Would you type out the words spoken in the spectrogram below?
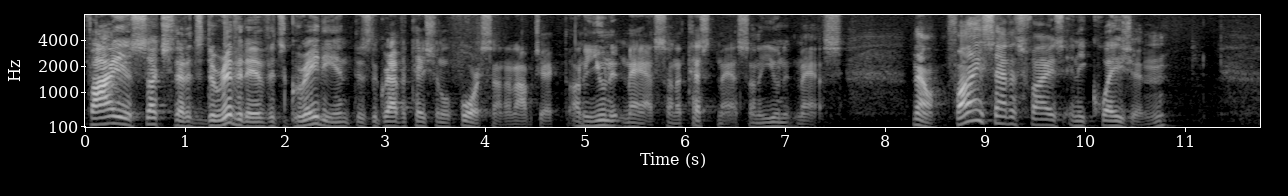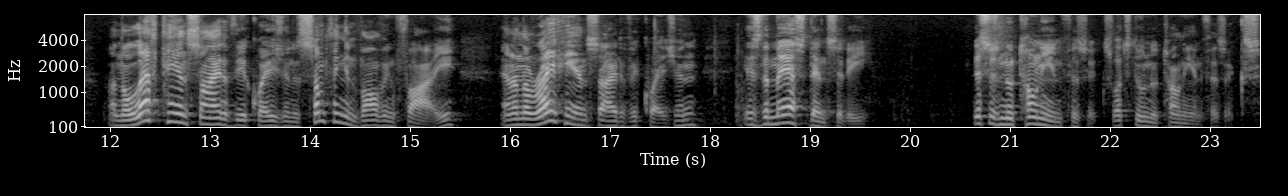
Phi is such that its derivative, its gradient, is the gravitational force on an object, on a unit mass, on a test mass, on a unit mass. Now, phi satisfies an equation. On the left-hand side of the equation is something involving phi, and on the right-hand side of the equation is the mass density. This is Newtonian physics. Let's do Newtonian physics.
